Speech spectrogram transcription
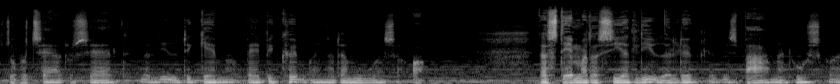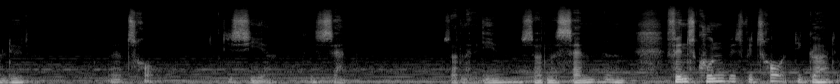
Stå på tær, du ser alt, hvad livet det gemmer bag bekymringer, der murer sig op. Der stemmer, der siger, at livet er lykkeligt, hvis bare man husker at lytte. Og jeg tror, det de siger, det er sandt. Sådan er livet, sådan er sandheden. Findes kun, hvis vi tror, at de gør det.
